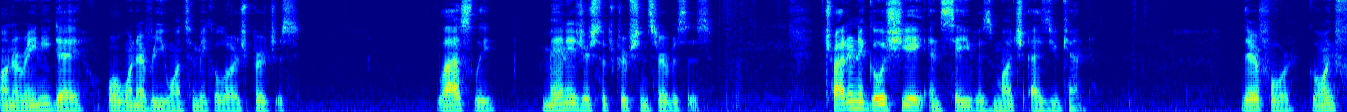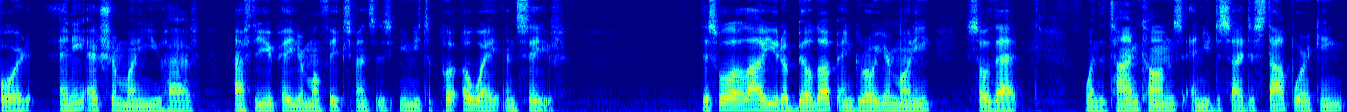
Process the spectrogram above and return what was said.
on a rainy day or whenever you want to make a large purchase. Lastly, manage your subscription services. Try to negotiate and save as much as you can. Therefore, going forward, any extra money you have after you pay your monthly expenses, you need to put away and save. This will allow you to build up and grow your money so that when the time comes and you decide to stop working,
